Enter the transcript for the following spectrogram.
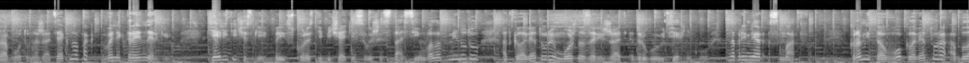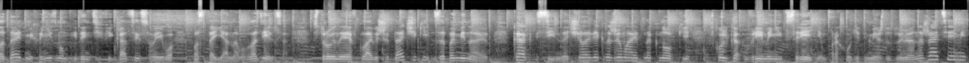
работу нажатия кнопок в электроэнергию. Теоретически, при скорости печати свыше 100 символов в минуту от клавиатуры можно заряжать другую технику, например, смартфон. Кроме того, клавиатура обладает механизмом идентификации своего постоянного владельца. Встроенные в клавиши датчики запоминают, как сильно человек нажимает на кнопки, сколько времени в среднем проходит между двумя нажатиями,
